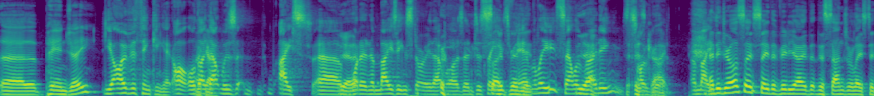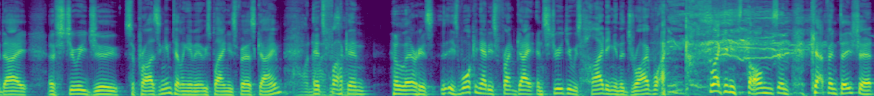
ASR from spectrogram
uh PNG? You're overthinking it. Oh, although Okay. that was ace. Uh, Yeah. What an amazing story that was, and to see So his brilliant. family celebrating, Yeah. so It's good, amazing. And did you also see the video that the Suns released today of Stewie Dew surprising him, telling him he was playing his first game? Oh, no, it's fucking hilarious. He's walking out his front gate, and Stewie Dew is hiding in the driveway, like in his thongs and cap and t-shirt.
